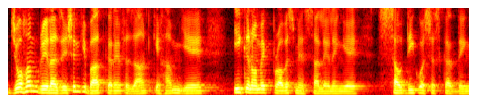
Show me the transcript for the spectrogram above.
جو ہم ریئلائزیشن کی بات کریں فضان کہ ہم یہ اکنامک پروگرس میں حصہ لے لیں گے سعودی کو اسس کر دیں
